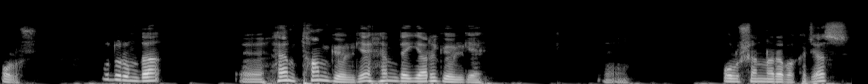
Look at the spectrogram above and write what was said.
olur. Bu durumda e, hem tam gölge hem de yarı gölge e, oluşanlara bakacağız.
